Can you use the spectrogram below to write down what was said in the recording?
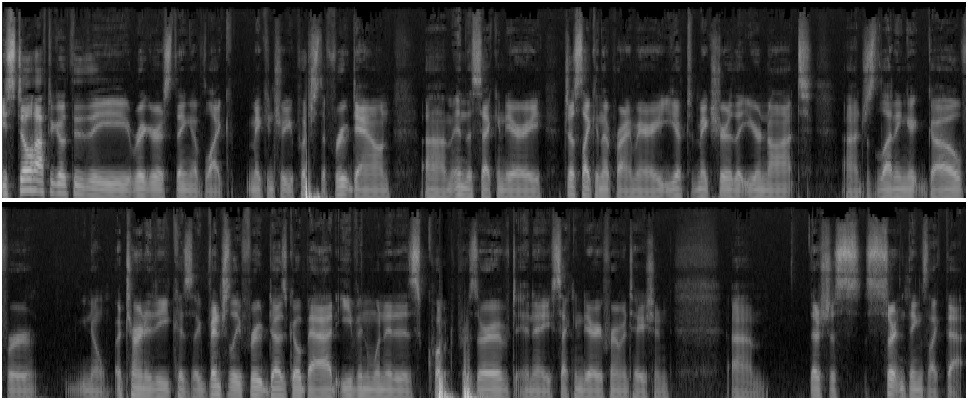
You still have to go through the rigorous thing of like making sure you push the fruit down um, in the secondary, just like in the primary. You have to make sure that you're not uh, just letting it go for you know eternity because eventually fruit does go bad even when it is quote preserved in a secondary fermentation um, there's just certain things like that.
